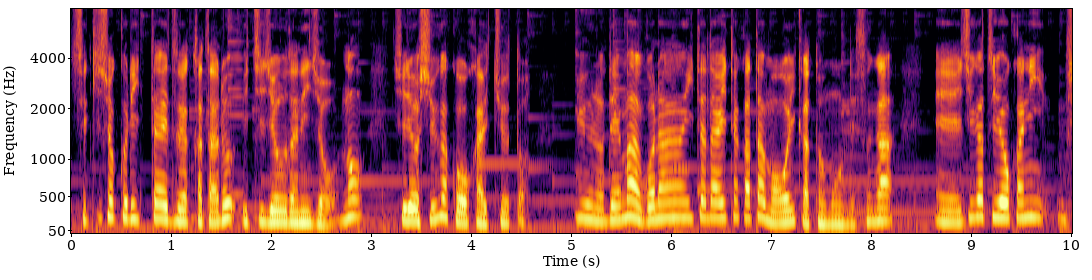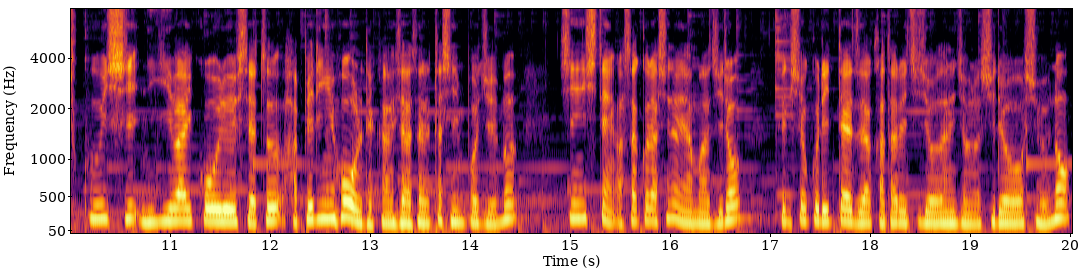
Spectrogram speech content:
赤色立体図が語る一条谷城の資料集が公開中というので、まあ、ご覧いただいた方も多いかと思うんですが、えー、1月8日に福井市にぎわい交流施設ハペリンホールで開催されたシンポジウム、新支店朝倉市の山城、赤色立体図が語る一条谷城の資料集の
